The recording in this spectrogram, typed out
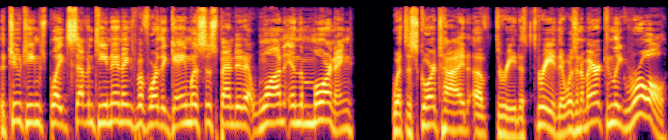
The two teams played 17 innings before the game was suspended at 1 in the morning with the score tied of three to three. There was an American League rule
